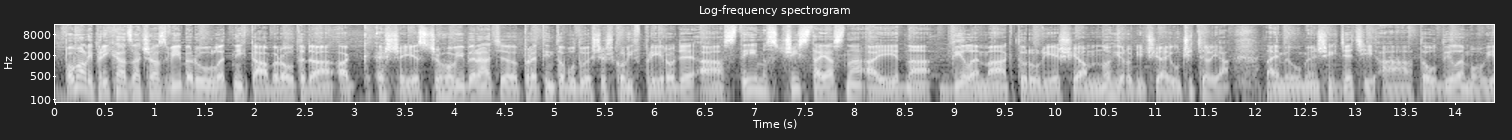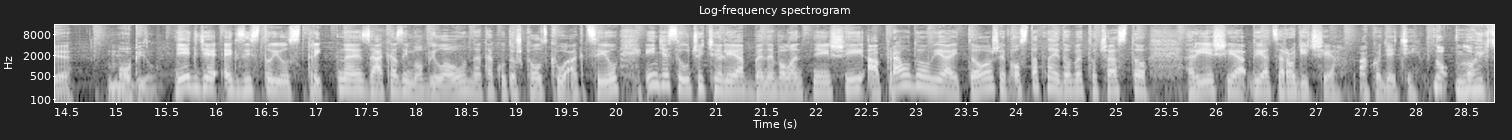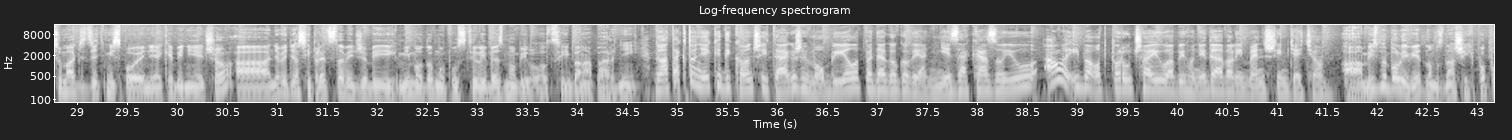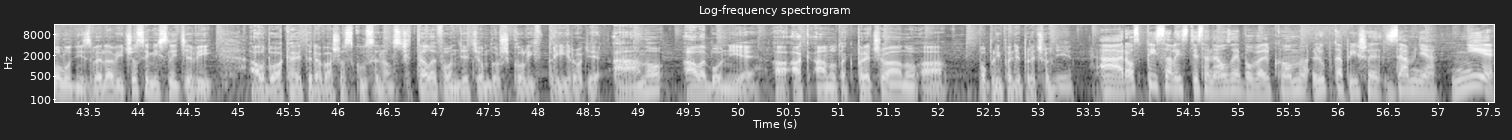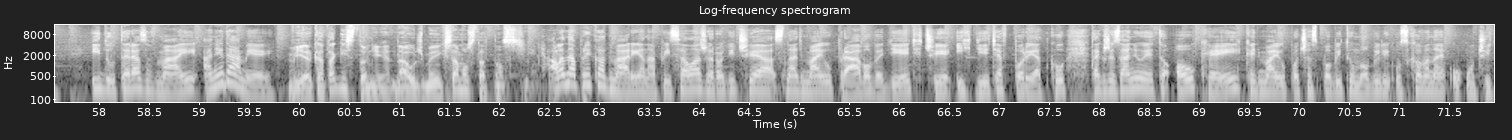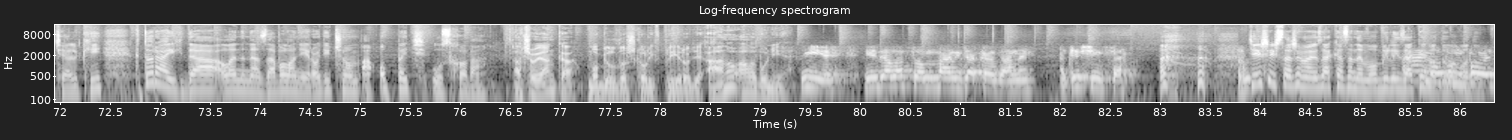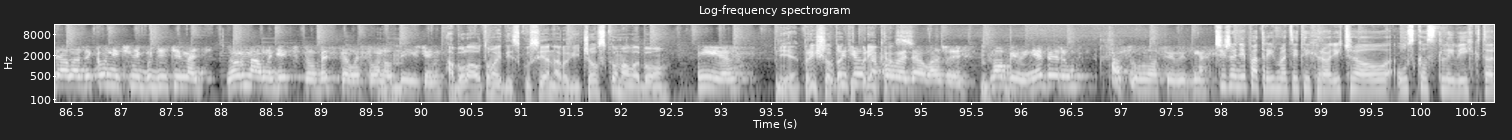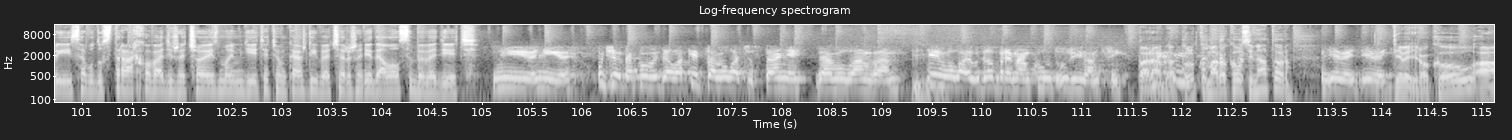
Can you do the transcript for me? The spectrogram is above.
Pomaly prichádza čas výberu letných táborov, teda ak ešte je z čoho vyberať. Predtým to budú ešte školy v prírode a s tým z čista jasná aj jedna dilema, ktorú riešia mnohí rodičia aj učitelia, najmä u menších detí. A tou dilemou je, mobil. Niekde existujú striktné zákazy mobilov na takúto školskú akciu, inde sú učitelia benevolentnejší a pravdou je aj to, že v ostatnej dobe to často riešia viac rodičia ako deti. No, mnohí chcú mať s deťmi spojenie, keby niečo a nevedia si predstaviť, že by ich mimo domu pustili bez mobilu, hoci iba na pár dní. No a takto niekedy končí tak, že mobil pedagógovia nezakazujú, ale iba odporúčajú, aby ho nedávali menším deťom. A my sme boli v jednom z našich popoludní zvedaví, čo si myslíte vy? Alebo aká je teda vaša skúsenosť? Telefón deťom do školy v prírode. Áno alebo nie? A ak áno, tak prečo áno a po prípade prečo nie? A rozpísali ste sa naozaj vo veľkom. Ľubka píše za mňa nie idú teraz v maji a nedám jej. Vierka takisto nie, naučme ich samostatnosti. Ale napríklad Mária napísala, že rodičia snaď majú právo vedieť, či je ich dieťa v poriadku, takže za ňu je to OK, keď majú počas pobytu mobily uschované u učiteľky, ktorá ich dá len na zavolanie rodičom a opäť uschová. A čo Janka? Mobil do školy v prírode, áno alebo nie? Nie, nedala som, mali zakázané. A teším sa. Tešíš sa, že majú zakázané mobily z akého Áno, som dôvodu? povedala, že konečne budete mať normálne detstvo bez telefónov mm-hmm. týždeň. A bola o tom aj diskusia na rodičovskom, alebo Nie. Nie? Prišiel taký Učiteľka príkaz. povedala, že mobily neberú a súhlasili sme. Čiže nepatríš medzi tých rodičov úzkostlivých, ktorí sa budú strachovať, že čo je s mojim dieťaťom každý večer, že nedalo o sebe vedieť. Nie, nie. Učiteľka povedala, keď sa volá, čo stane, zavolám vám. Mhm. Nevolajú, dobre, mám kľud, užívam si. Paráda. Koľko má rokov sinátor? 9, 9. 9 rokov a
